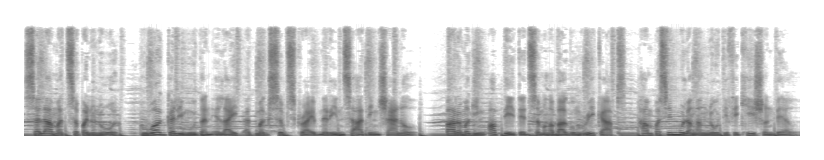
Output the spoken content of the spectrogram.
Salamat sa panunood. Huwag kalimutan i-like at mag-subscribe na rin sa ating channel. Para maging updated sa mga bagong recaps, hampasin mo lang ang notification bell.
